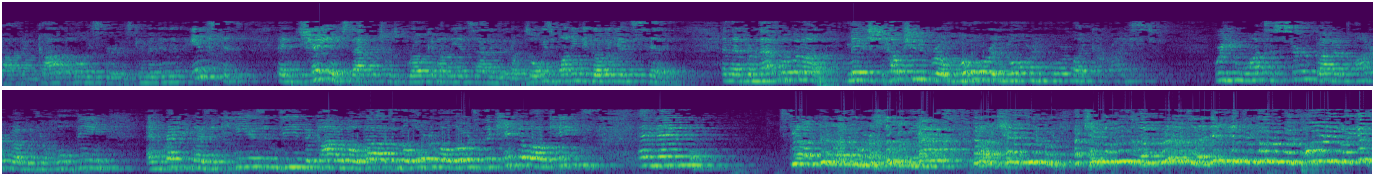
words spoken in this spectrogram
God, and God, the Holy Spirit, has come in in an instant and changed that which was broken on the inside of you, that was always wanting to go against sin. And then from that moment on, makes, helps you to grow more and more and more like Christ. Where you want to serve God and honor God with your whole being and recognize that He is indeed the God of all gods and the Lord of all lords and the King of all kings. And then, still, I'm everywhere, can't do. I can't go visit my friends, and I didn't get to go to my party, and I get.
